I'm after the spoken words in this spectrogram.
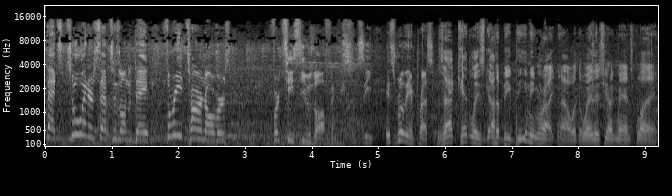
That's two interceptions on the day, three turnovers for TCU's offense. See, it's really impressive. Zach Kittley's got to be beaming right now with the way this young man's playing.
